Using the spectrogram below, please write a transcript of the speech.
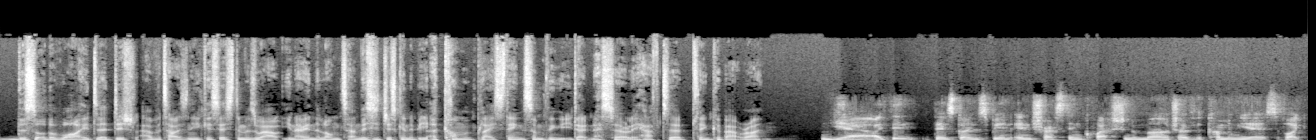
the sort of the wider digital advertising ecosystem as well. You know, in the long term, this is just going to be a commonplace thing, something that you don't necessarily have to think about, right? Yeah, I think there's going to be an interesting question emerge over the coming years of like,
